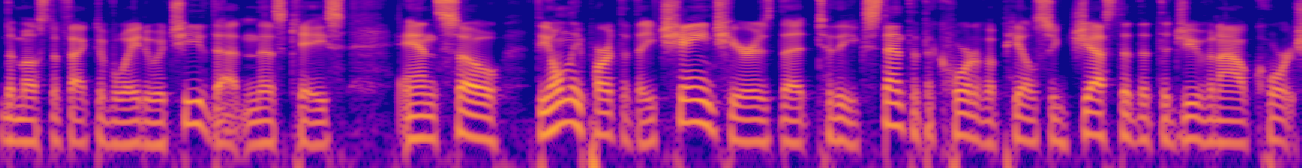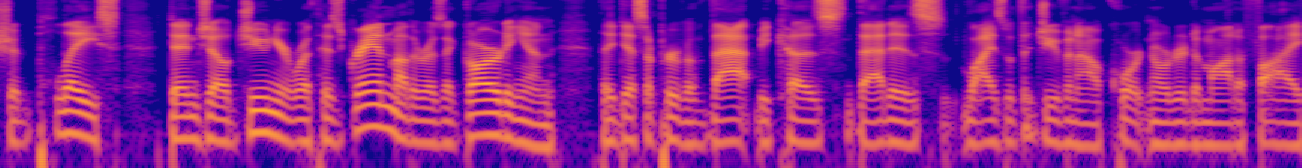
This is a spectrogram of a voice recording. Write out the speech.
the most effective way to achieve achieved that in this case. And so the only part that they change here is that to the extent that the Court of Appeals suggested that the juvenile court should place Denzel Jr. with his grandmother as a guardian, they disapprove of that because that is lies with the juvenile court in order to modify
